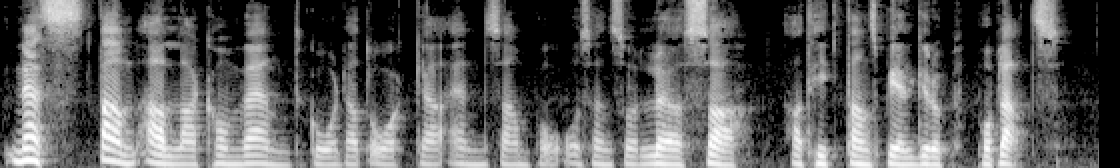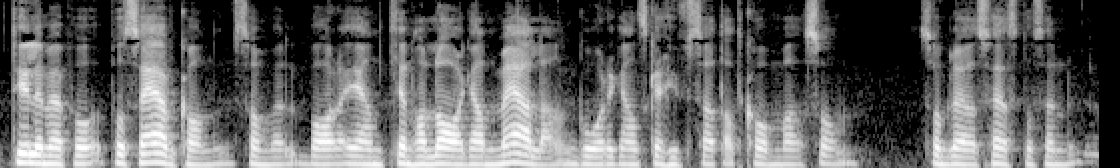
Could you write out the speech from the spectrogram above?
nästan alla konvent går det att åka ensam på och sen så lösa att hitta en spelgrupp på plats. till och med på, på Sävcon som väl bara egentligen har laganmälan går det ganska hyfsat att komma som, som löshäst och sen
